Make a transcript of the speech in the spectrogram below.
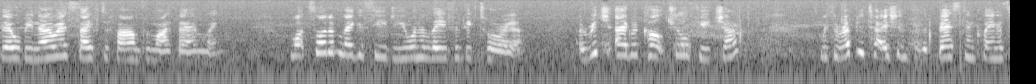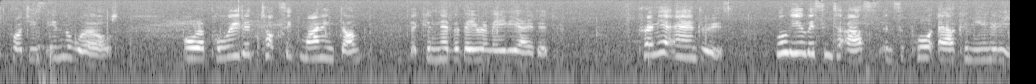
there will be nowhere safe to farm for my family. What sort of legacy do you want to leave for Victoria? A rich agricultural future with a reputation for the best and cleanest produce in the world, or a polluted toxic mining dump that can never be remediated? Premier Andrews, will you listen to us and support our community?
